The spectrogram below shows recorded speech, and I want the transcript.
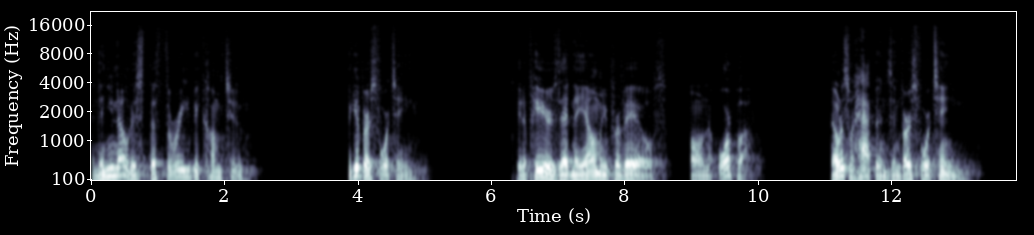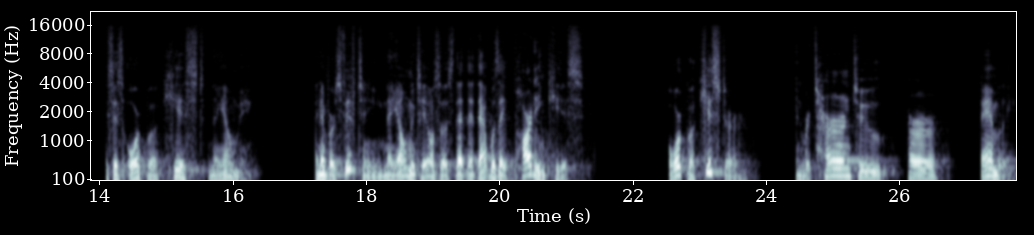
And then you notice the three become two. Look at verse 14. It appears that Naomi prevails on Orpah. Notice what happens in verse 14. It says, Orpah kissed Naomi. And in verse 15, Naomi tells us that that, that was a parting kiss. Orpah kissed her and returned to her family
